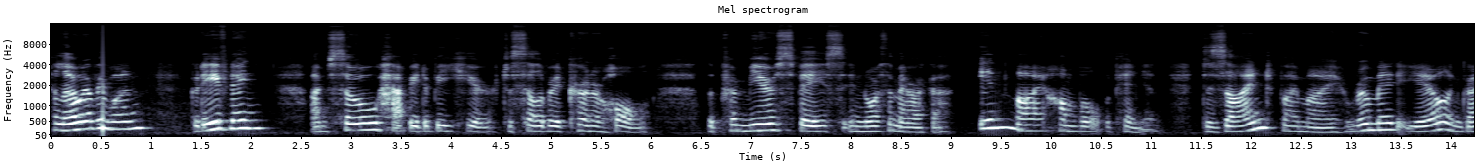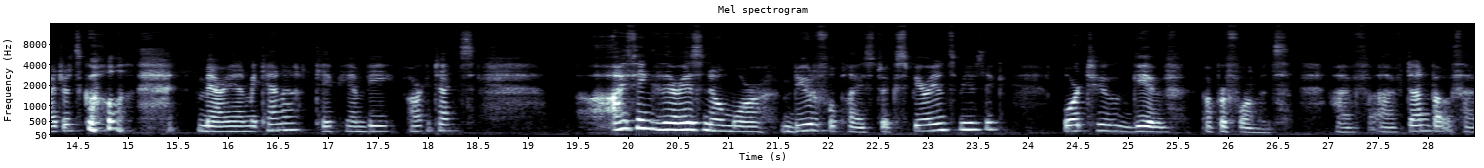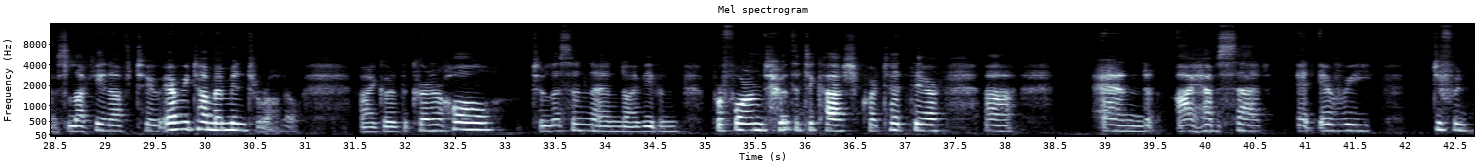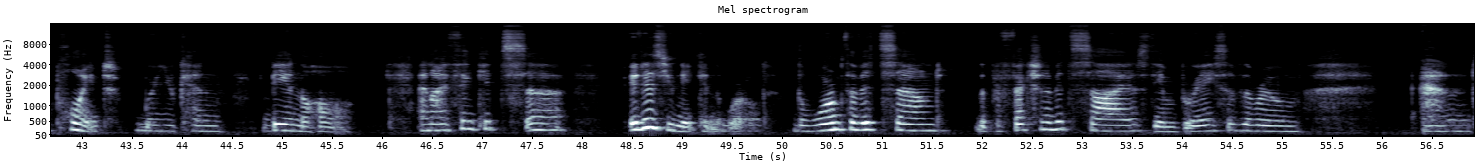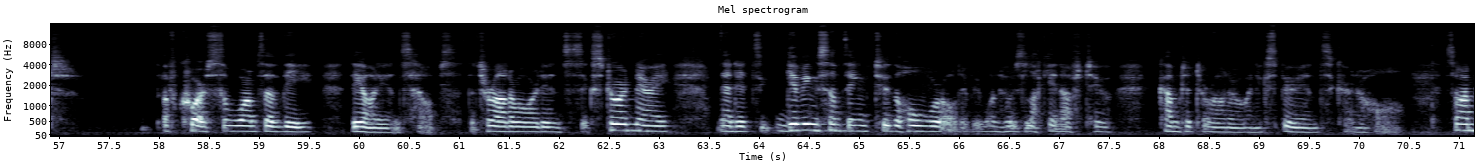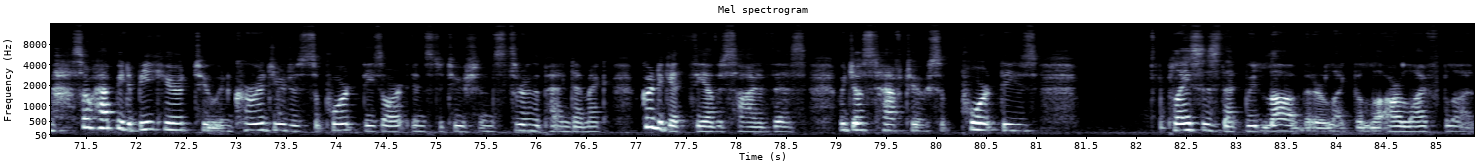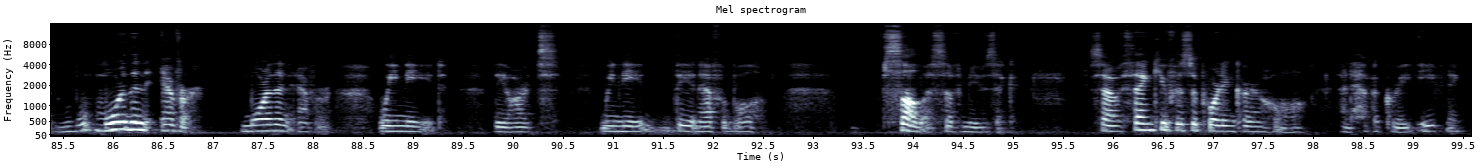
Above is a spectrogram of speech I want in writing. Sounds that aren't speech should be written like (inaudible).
Hello everyone, good evening. I'm so happy to be here to celebrate Koerner Hall, the premier space in North America, in my humble opinion, designed by my roommate at Yale in graduate (laughs) school, Marianne McKenna, KPMB Architects. I think there is no more beautiful place to experience music or to give a performance. I've, I've done both. I was lucky enough to, every time I'm in Toronto, I go to the Koerner Hall to listen and I've even performed (laughs) with the Takács Quartet there. Uh, and I have sat at every different point where you can be in the hall. And I think it's, uh, it is unique in the world. The warmth of its sound, the perfection of its size, the embrace of the room, and of course the warmth of the the audience helps. The toronto audience is extraordinary and it's giving something to the whole world everyone who's lucky enough to come to toronto and experience koerner hall. So i'm so happy to be here to encourage you to support these art institutions through the pandemic. We're going to get the other side of this. We just have to support these places that we love that are like the, our lifeblood. More than ever more than ever we need the arts. We need the ineffable solace of music. So thank you for supporting Koerner Hall and have a great evening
